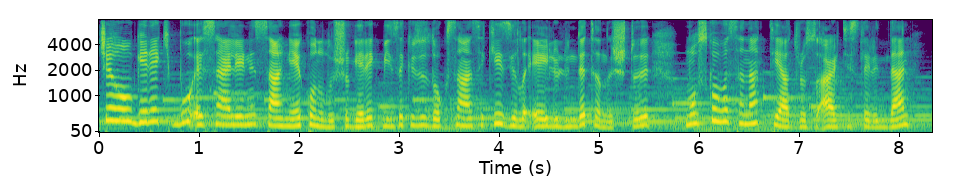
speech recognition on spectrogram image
Çehov gerek bu eserlerinin sahneye konuluşu gerek 1898 yılı Eylül'ünde tanıştığı Moskova Sanat Tiyatrosu artistlerinden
